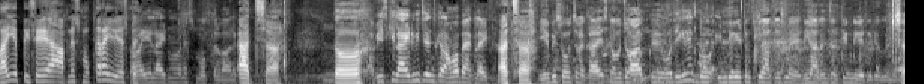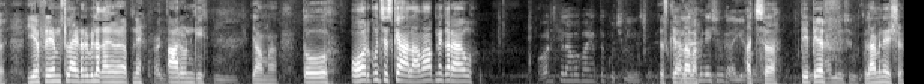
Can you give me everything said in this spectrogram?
भाई ये पीछे आपने स्मोक कराई हुई है इस पे? हाँ ये लाइट में मैंने स्मोक करवा रखा अच्छा तो अभी इसकी लाइट भी चेंज कराऊँगा बैक लाइट अच्छा। ये भी सोच रखा है इसका वो जो आपके वो देख रहे दो इंडिकेटर्स भी आते हैं इसमें डीआरएल जलती इंडिकेटर के अच्छा ये फ्रेम स्लाइडर भी लगाए हुए हैं अपने हाँ। आर की। यामा तो और कुछ इसके अलावा आपने कराया हो? और इसके अलावा भाई अब तक कुछ नहीं है इसके हाँ, अलावा? कराई है अच्छा। पीपीएफ। लैमिनेशन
